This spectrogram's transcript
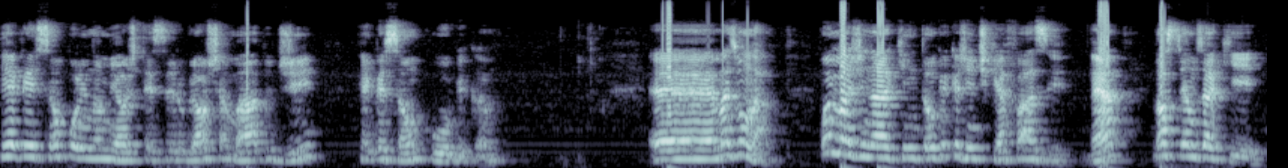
e regressão polinomial de terceiro grau, chamado de regressão cúbica. É, mas vamos lá. Vamos imaginar aqui, então, o que, a gente quer fazer. Né? Nós temos aqui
